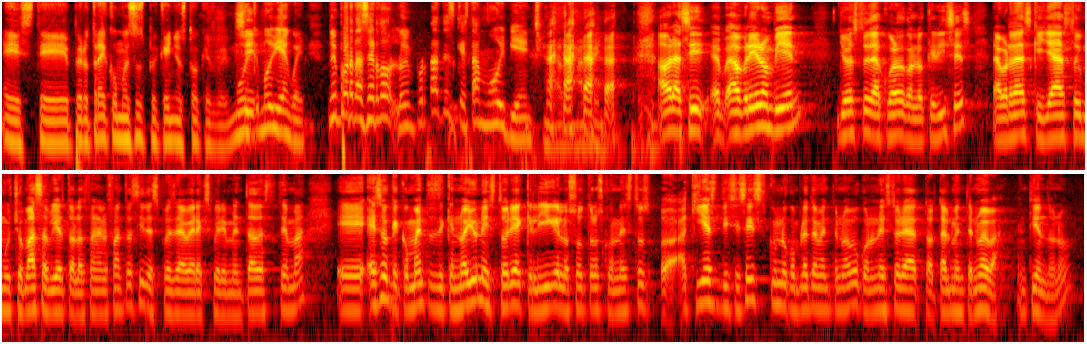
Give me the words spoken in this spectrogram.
Este, pero trae como esos pequeños toques, güey. Muy, muy bien, güey. No importa, cerdo, lo importante es que está muy bien, chingada Ahora sí, eh, abrieron bien Yo estoy de acuerdo con lo que dices. La verdad es que ya estoy mucho más abierto a los Final Fantasy después de haber experimentado este tema. Eh, eso que comentas de que no hay una historia que ligue los otros con estos. Aquí es 16, uno completamente nuevo con una historia totalmente nueva. Entiendo, ¿no?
